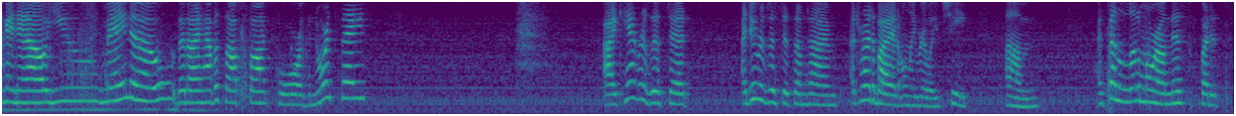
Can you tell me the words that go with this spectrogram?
Okay, now you may know that I have a soft spot for the North Face I can't resist it. I do resist it sometimes. I try to buy it only really cheap. Um, I spend a little more on this, but it's,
